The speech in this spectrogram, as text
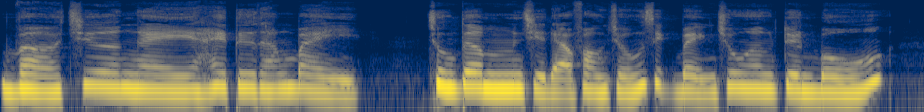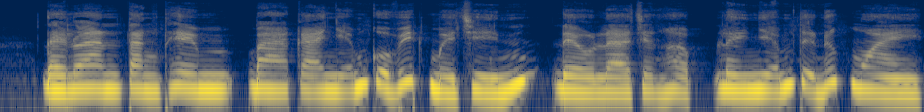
Vào trưa ngày 24 tháng 7, Trung tâm Chỉ đạo Phòng chống dịch bệnh Trung ương tuyên bố Đài Loan tăng thêm 3 ca nhiễm COVID-19 đều là trường hợp lây nhiễm từ nước ngoài,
